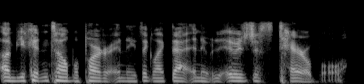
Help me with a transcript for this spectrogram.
Um you couldn't tell them apart or anything like that and it it was just terrible.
